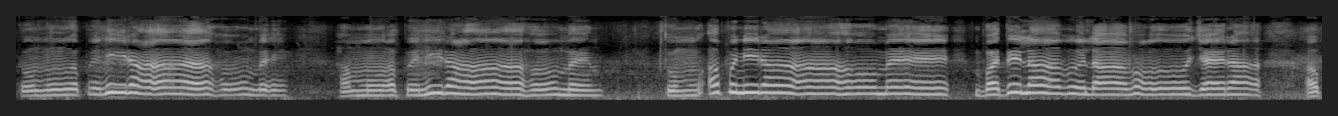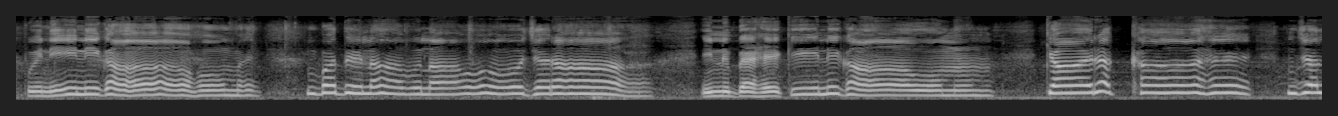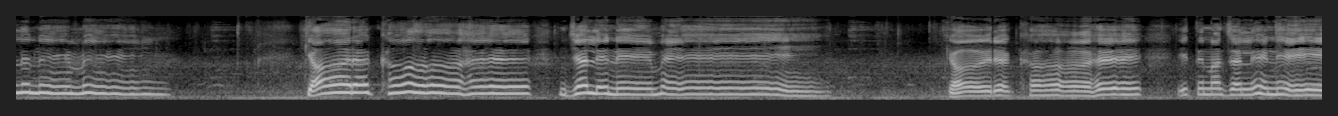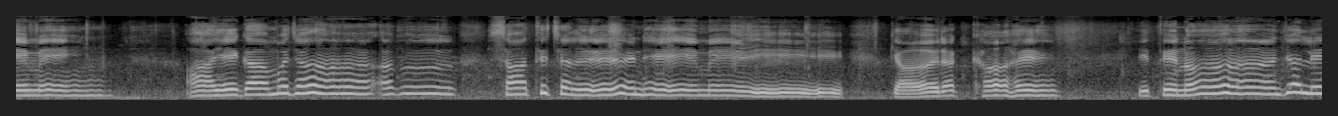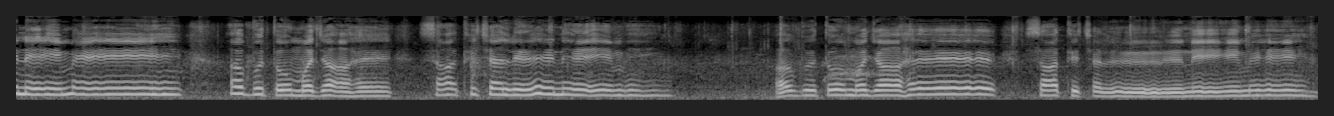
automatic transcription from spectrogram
तुम अपनी राहों में, हम अपनी राहों में, तुम अपनी राहों में बदलाव लाओ जरा, अपनी निगाहों में बदलाव लाओ जरा, इन बह की निगाहों में क्या रखा है जलने में? क्या रखा है जलने में? क्या रखा है इतना जलने में? आएगा मज़ा अब साथ चलने में। क्या रखा है इतना जलने में? अब तो मज़ा है साथ चलने में। अब तो मज़ा है साथ चलने में।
